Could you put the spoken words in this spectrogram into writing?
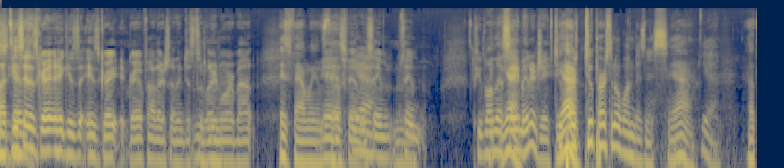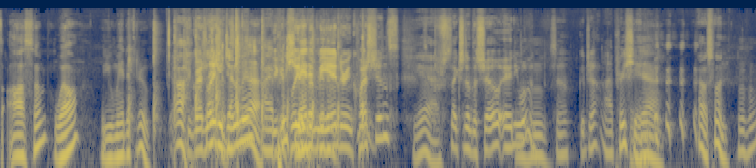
his, he said his great his, his great grandfather or something just to learn Mhm. more about his family and yeah his stuff. family Yeah. same Mhm. same people on that Yeah. same energy. Two, Yeah. per- two personal, one business. Yeah. Yeah. That's awesome. Well, you made it through. Ah, Congratulations. Thank you, gentlemen. Yeah. I You appreciate completed Made the it the- meandering questions Yeah. section of the show and you won. Mhm. So good job. I appreciate Yeah. it. That was fun. mm-hmm.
